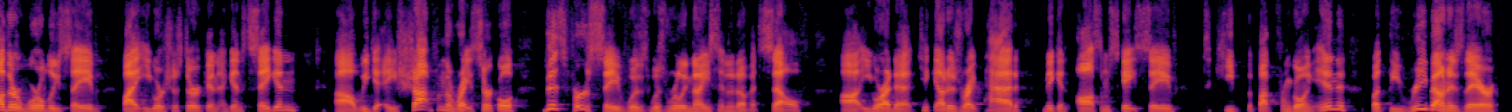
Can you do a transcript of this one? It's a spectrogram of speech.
otherworldly save by Igor Shesterkin against Seguin. Uh, we get a shot from the right circle. This first save was was really nice in and of itself. Uh, Igor had to kick out his right pad, make an awesome skate save to keep the puck from going in, but the rebound is there.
